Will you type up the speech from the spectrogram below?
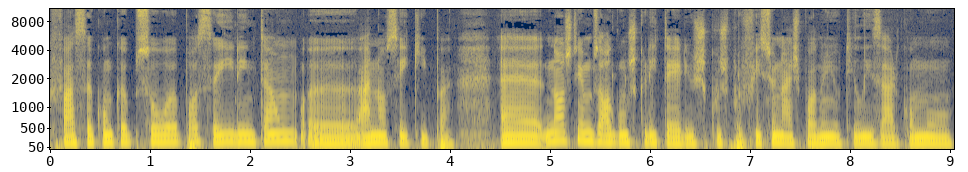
que faça com que a pessoa possa ir então uh, à nossa equipa. Uh, nós temos alguns critérios que os profissionais podem utilizar como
